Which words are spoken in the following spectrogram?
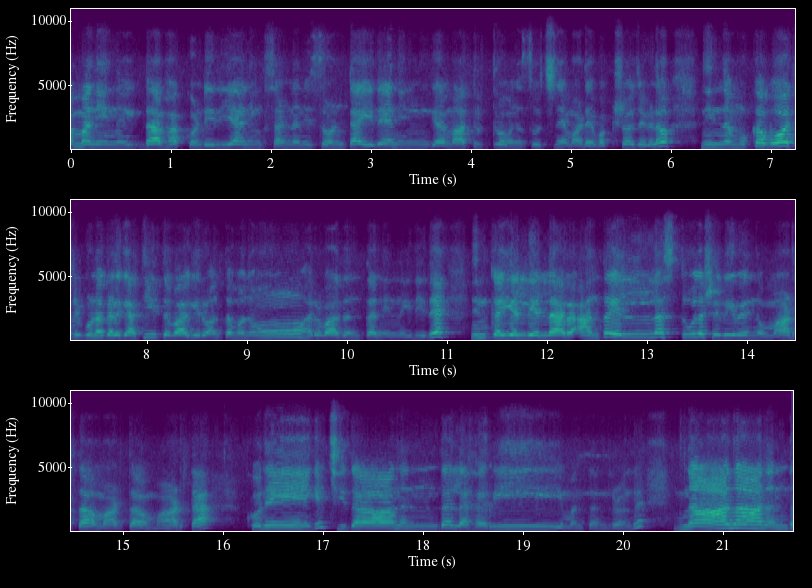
ಅಮ್ಮ, ನೀನು ಡಾಬ್ ಹಾಕೊಂಡಿದೀಯಾ ನಿಂಗೆ ಸಣ್ಣ ನೀ ಸೊಂಟ ಇದೆ. ನಿನ್ಗೆ ಮಾತೃತ್ವವನ್ನು ಸೂಚನೆ ಮಾಡೋ ವಕ್ಷೋಜಗಳು ನಿನ್ನ ಮುಖವೋ ತ್ರಿಗುಣಗಳಿಗೆ ಅತೀತವಾಗಿರುವಂತ ಮನೋಹರವಾದಂತ ನಿನ್ನ ಇದಿದೆ. ನಿನ್ನ ಕೈಯಲ್ಲಿ ಎಲ್ಲಾರ ಅಂತ ಎಲ್ಲ ಸ್ಥೂಲ ಶರೀರವನ್ನು ಮಾಡ್ತಾ ಮಾಡ್ತಾ ಮಾಡ್ತಾ ಕೊನೆಗೆ ಚಿದಾನಂದ ಲಹರೀಂ ಅಂತಂದ್ರು. ಅಂದ್ರೆ ಜ್ಞಾನಾನಂದ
